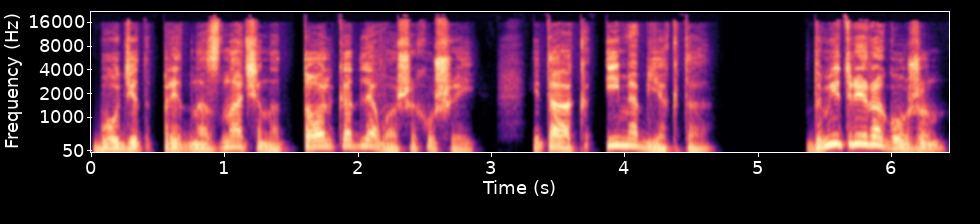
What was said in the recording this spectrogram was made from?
будет предназначена только для ваших ушей. Итак, имя объекта. Дмитрий Рогожин».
